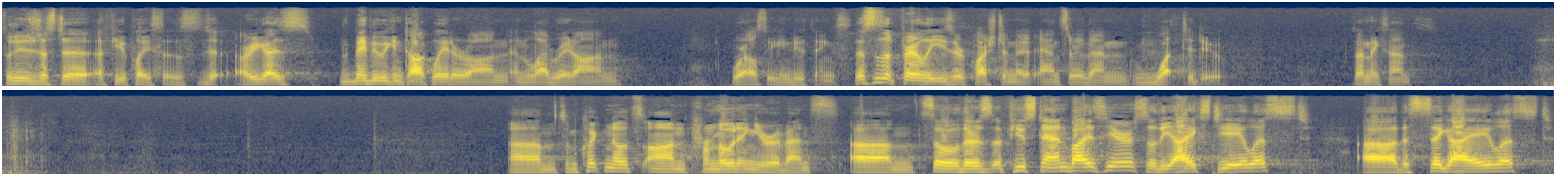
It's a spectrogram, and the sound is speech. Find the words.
so these are just a, a, few places. Are you guys, maybe we can talk later on and elaborate on where else you can do things. This is a fairly easier question to answer than what to do. Does that make sense? Okay. Um, some quick notes on promoting your events. Um, so there's a few standbys here. So the IXDA list, uh, the SIG-IA list,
